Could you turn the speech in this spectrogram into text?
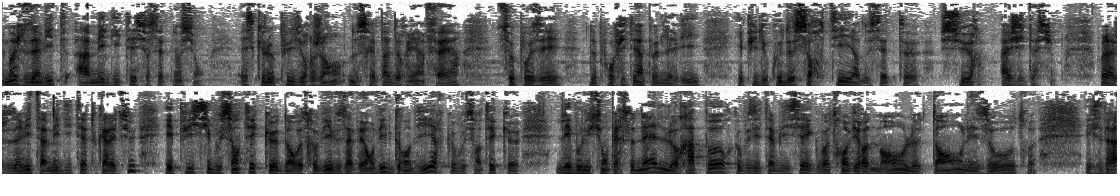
Et moi, je vous invite à méditer sur cette notion. Est-ce que le plus urgent ne serait pas de rien faire, de se poser, de profiter un peu de la vie, et puis du coup de sortir de cette euh, suragitation? Voilà, je vous invite à méditer en tout cas là-dessus. Et puis si vous sentez que dans votre vie vous avez envie de grandir, que vous sentez que l'évolution personnelle, le rapport que vous établissez avec votre environnement, le temps, les autres, etc.,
